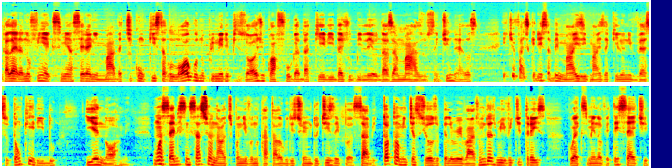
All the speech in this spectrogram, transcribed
Galera, no fim, X-Men, a série animada te conquista logo no primeiro episódio com a fuga da querida Jubileu das amarras dos Sentinelas e te faz querer saber mais e mais daquele universo tão querido e enorme. Uma série sensacional disponível no catálogo de stream do Disney Plus, sabe? Totalmente ansioso pelo revival em 2023 com X-Men 97,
